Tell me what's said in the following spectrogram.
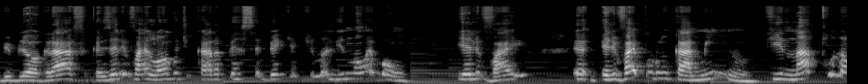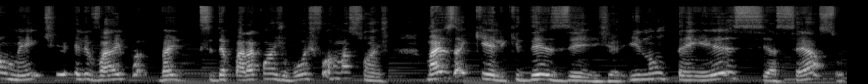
bibliográficas, ele vai logo de cara perceber que aquilo ali não é bom. E ele vai é, ele vai por um caminho que naturalmente ele vai, vai se deparar com as boas formações. Mas aquele que deseja e não tem esse acesso,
